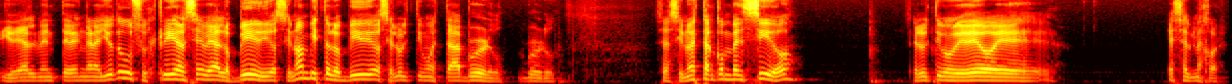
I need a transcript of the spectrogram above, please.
idealmente vengan a YouTube, suscríbanse, vean los vídeos. Si no han visto los vídeos, el último está brutal, brutal. O sea, si no están convencidos, el último video es, es el mejor.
